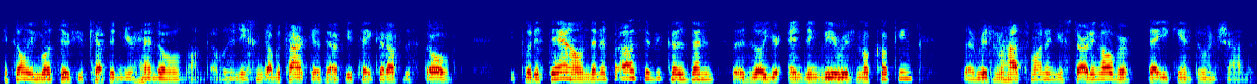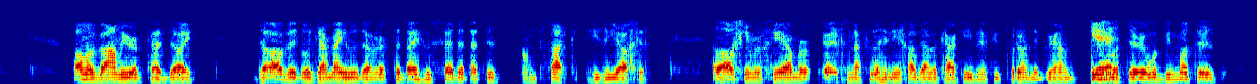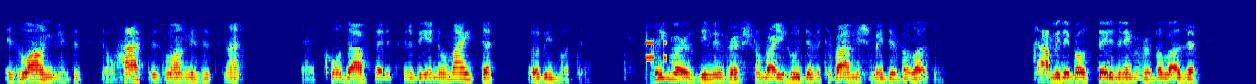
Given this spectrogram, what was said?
It's only mutter if you kept it in your hand all along. After you take it off the stove, you put it down, then it's also because then it's as though you're ending the original cooking, the original hatzman, and you're starting over. That you can't do on Shabbos. The Ovid, Rav Tadai, who said that that's his own psak, he's a yachid. Even if you put it on the ground, yeah. mutter, it would be mutter as, as long as it's still hot, as long as it's not uh, cooled off that it's going to be a new maisa, it will be mutter. They both say in the name of Rabbi Lazar.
